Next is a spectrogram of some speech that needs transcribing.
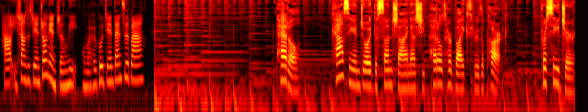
好，以上是今天重点整理，我们回顾今天单字吧。Pedal. Cassie enjoyed the sunshine as she pedaled her bike through the park. Procedure.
